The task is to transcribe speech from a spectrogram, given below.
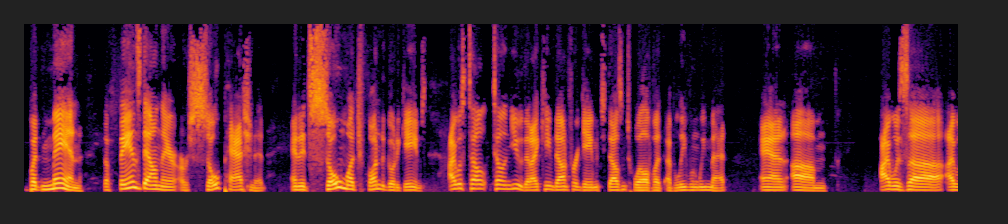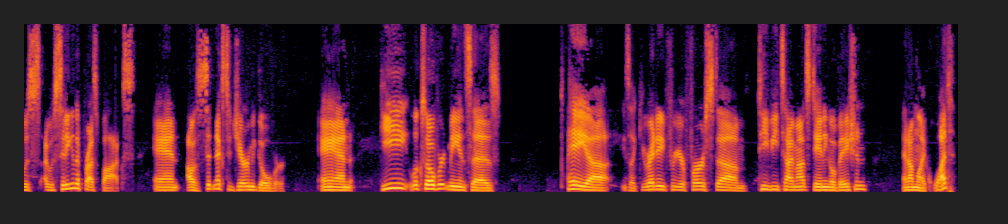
but man, the fans down there are so passionate, and it's so much fun to go to games. I was tell, telling you that I came down for a game in 2012, I, I believe, when we met, and um, I was uh, I was I was sitting in the press box, and I was sitting next to Jeremy Gover, and he looks over at me and says, "Hey," uh, he's like, "You ready for your first um, TV timeout standing ovation?" And I'm like, "What?"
